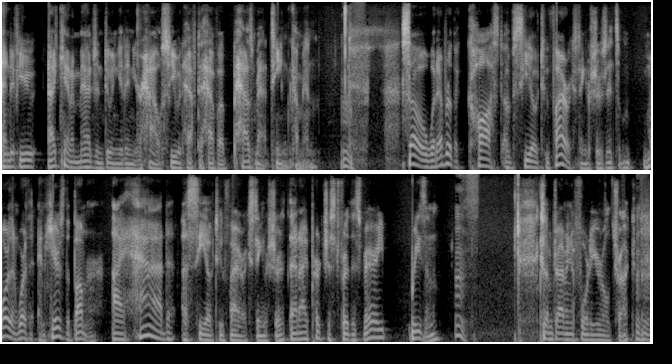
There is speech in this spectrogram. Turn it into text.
And if you, I can't imagine doing it in your house. You would have to have a hazmat team come in. Mm. So, whatever the cost of CO2 fire extinguishers, it's more than worth it. And here's the bummer I had a CO2 fire extinguisher that I purchased for this very reason because mm. I'm driving a 40 year old truck. Mm-hmm.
